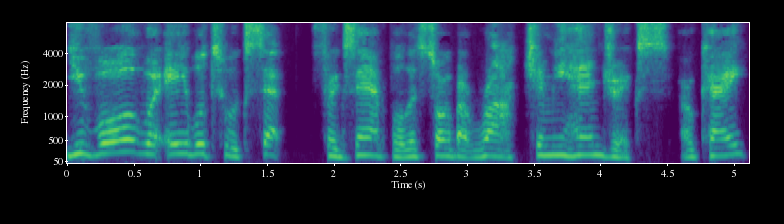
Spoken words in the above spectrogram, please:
You've all were able to accept, for example, let's talk about rock, Jimi Hendrix, okay?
